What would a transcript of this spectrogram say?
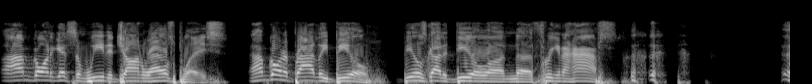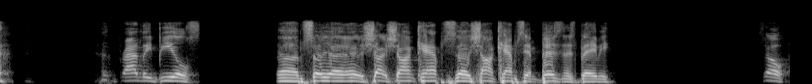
I'm going to get some weed at John Wall's place. I'm going to Bradley Beal. Beal's got a deal on uh, three and a halfs. Bradley Beal's. Um, so yeah, uh, Shawn, Kemp's uh, Shawn Kemp's in business, baby. So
